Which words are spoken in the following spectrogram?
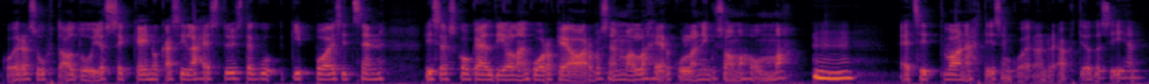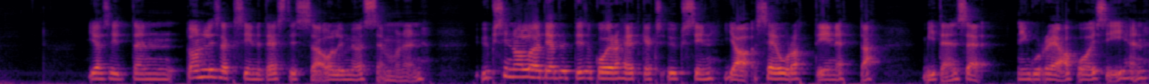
koira suhtautuu, jos se keinokäsi lähestyy sitä kippoa, ja sitten sen lisäksi kokeiltiin jollain korkea-arvoisemmalla herkulla niin kuin sama homma. Mm. Että sitten vaan nähtiin sen koiran reaktiota siihen. Ja sitten ton lisäksi siinä testissä oli myös semmoinen yksinolo, että jätettiin se koira hetkeksi yksin ja seurattiin, että miten se niin kuin reagoi siihen,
